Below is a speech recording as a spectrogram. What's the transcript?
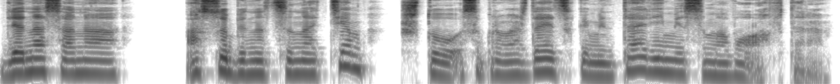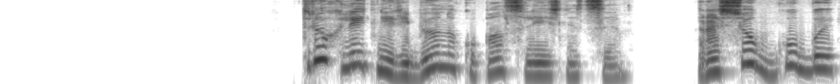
Для нас она особенно цена тем, что сопровождается комментариями самого автора. Трехлетний ребенок упал с лестницы, рассек губы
